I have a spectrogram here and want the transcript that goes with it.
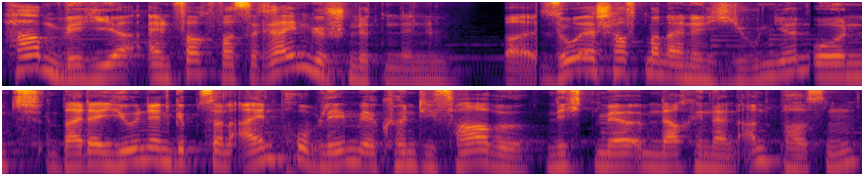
haben wir hier einfach was reingeschnitten in den Ball. So erschafft man eine Union und bei der Union gibt es dann ein Problem, ihr könnt die Farbe nicht mehr im Nachhinein anpassen,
